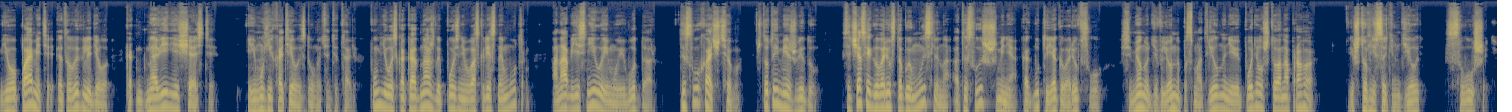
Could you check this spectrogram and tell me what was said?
В его памяти это выглядело как мгновение счастья, и ему не хотелось думать о деталях. Помнилось, как однажды поздним воскресным утром она объяснила ему его дар. «Ты слухач, Тёма, что ты имеешь в виду?» Сейчас я говорю с тобой мысленно, а ты слышишь меня, как будто я говорю вслух. Семен удивленно посмотрел на нее и понял, что она права. И что мне с этим делать? Слушать.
